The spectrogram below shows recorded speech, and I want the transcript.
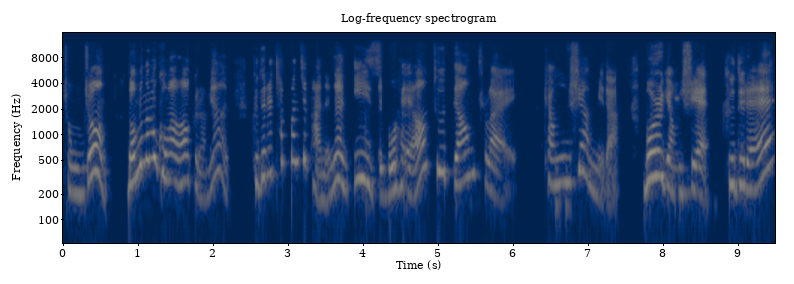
종종 너무너무 고마워. 그러면 그들의 첫 번째 반응은 is 뭐해요? to downplay 경시합니다. 뭘 경시해? 그들의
